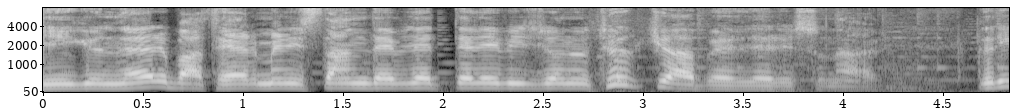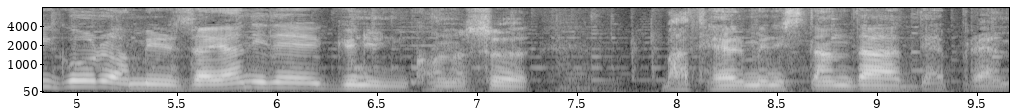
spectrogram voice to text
İyi günler Batı Ermenistan Devlet Televizyonu Türkçe haberleri sunar. Grigor Amirzayan ile günün konusu. Batı Ermenistan'da deprem.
